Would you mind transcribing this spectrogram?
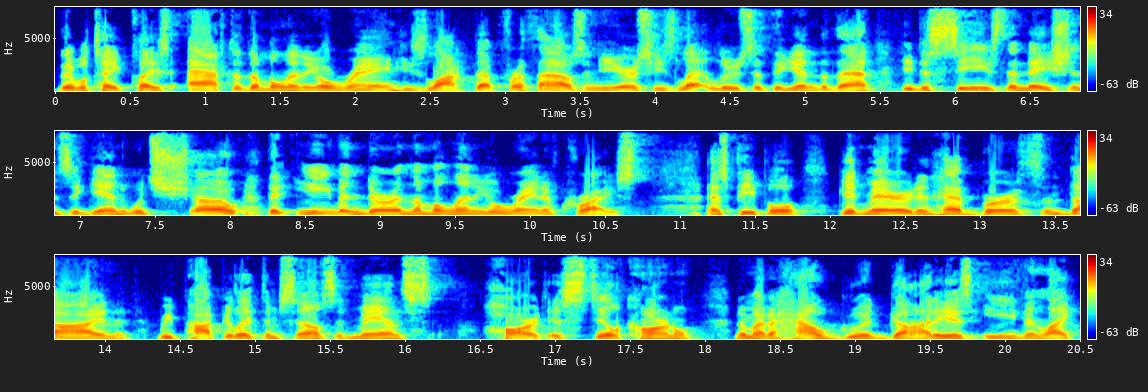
that will take place after the millennial reign. He's locked up for a thousand years. He's let loose at the end of that. He deceives the nations again, which show that even during the millennial reign of Christ, as people get married and have births and die and repopulate themselves, that man's heart is still carnal, no matter how good God is, even like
